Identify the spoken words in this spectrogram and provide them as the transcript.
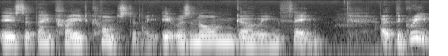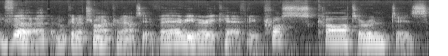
is that they prayed constantly, it was an ongoing thing. Uh, the Greek verb, and I'm going to try and pronounce it very, very carefully, proskarterantes,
